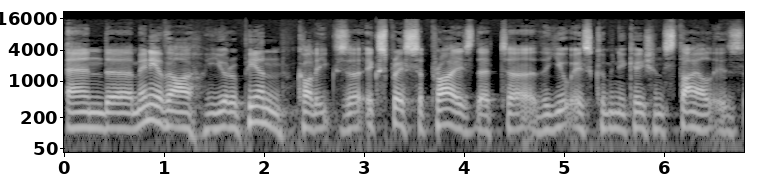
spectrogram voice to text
And uh, many of our European colleagues uh, express surprise that uh, the US communication style is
